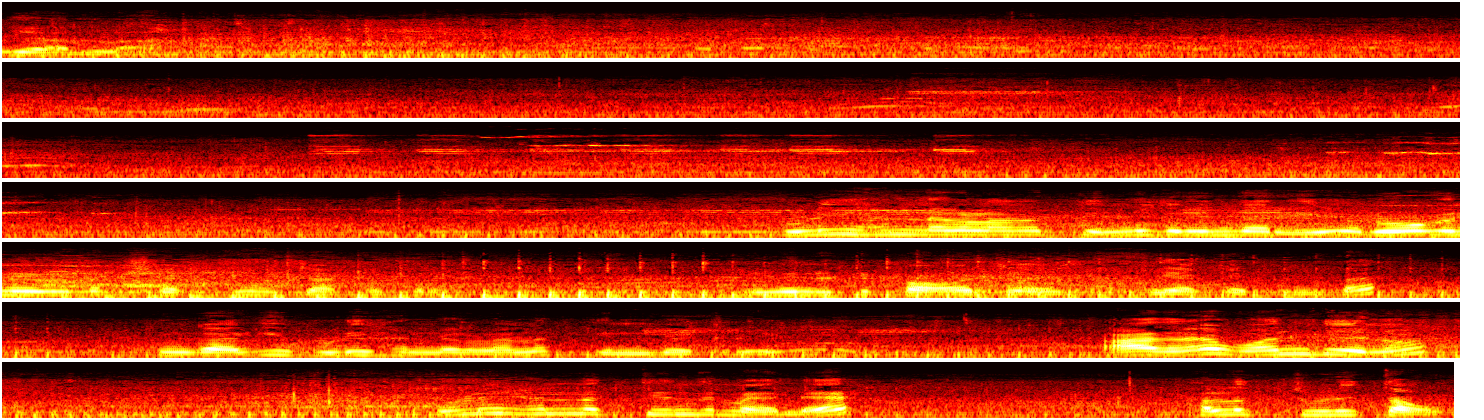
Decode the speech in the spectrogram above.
Yeah, ಹುಳಿ ಹಣ್ಣುಗಳನ್ನು ತಿನ್ನೋದ್ರಿಂದ ರೀ ರೋಗ ನಿರೋಧಕ ಶಕ್ತಿ ಹೆಚ್ಚಾಗ್ತದೆ ಇಮ್ಯುನಿಟಿ ಪವರ್ ಜಾಸ್ತಿ ಆಕೈತೆ ಅಂತ. ಹೀಗಾಗಿ ಹುಳಿ ಹಣ್ಣುಗಳನ್ನು ತಿನ್ಬೇಕು ರೀ. ಆದರೆ ಒಂದೇನು ಹುಳಿ ಹಣ್ಣು ತಿಂದ ಮೇಲೆ ಹಲ್ಲು ತುಳಿತಾವೆ.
